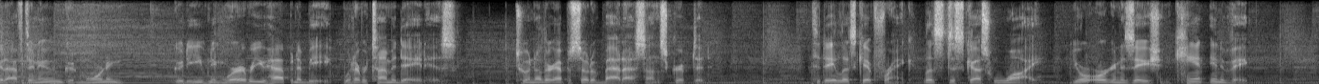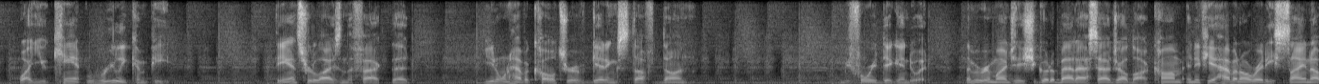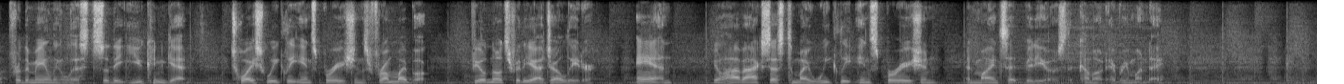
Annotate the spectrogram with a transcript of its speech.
Good afternoon, good morning, good evening, wherever you happen to be, whatever time of day it is, to another episode of Badass Unscripted. Today, let's get frank. Let's discuss why your organization can't innovate, why you can't really compete. The answer lies in the fact that you don't have a culture of getting stuff done. Before we dig into it, let me remind you you should go to badassagile.com and if you haven't already, sign up for the mailing list so that you can get twice weekly inspirations from my book, Field Notes for the Agile Leader, and you'll have access to my weekly inspiration and mindset videos that come out every Monday.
